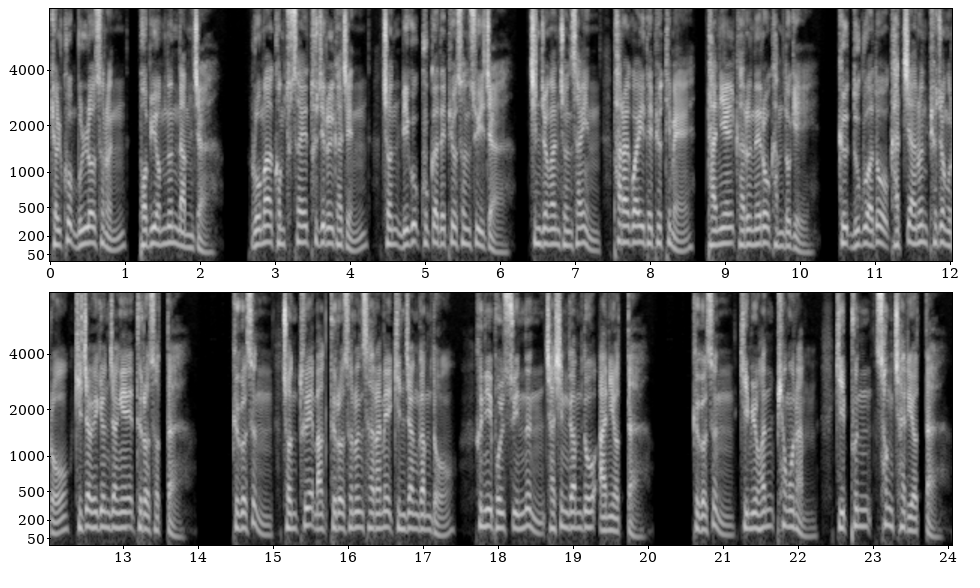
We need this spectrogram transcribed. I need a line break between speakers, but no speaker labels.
결코 물러서는 법이 없는 남자. 로마 검투사의 투지를 가진 전 미국 국가대표 선수이자 진정한 전사인 파라과이 대표팀의 다니엘 가르네로 감독이 그 누구와도 같지 않은 표정으로 기자회견장에 들어섰다. 그것은 전투에 막 들어서는 사람의 긴장감도 흔히 볼 수 있는 자신감도 아니었다. 그것은 기묘한 평온함, 깊은 성찰이었다.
